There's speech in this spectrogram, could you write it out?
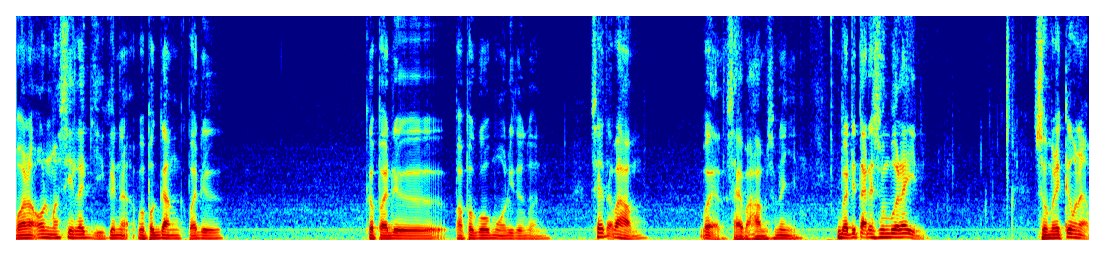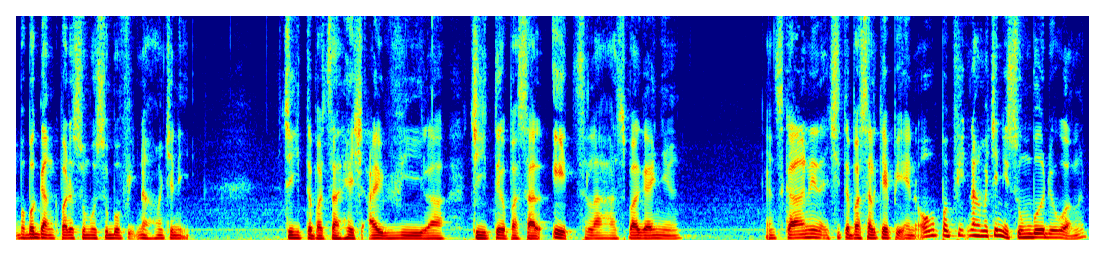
Walaupun masih lagi kena berpegang kepada kepada Papa Gomo ni tuan-tuan saya tak faham well saya faham sebenarnya sebab dia tak ada sumber lain so mereka nak berpegang kepada sumber-sumber fitnah macam ni cerita pasal HIV lah cerita pasal AIDS lah sebagainya Kan sekarang ni nak cerita pasal KPN. Oh, pemfitnah macam ni sumber dia orang. Eh.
